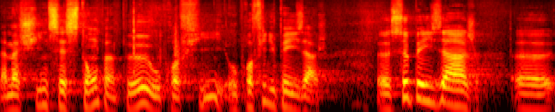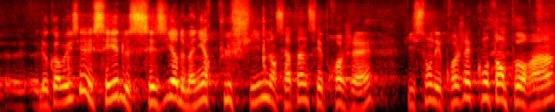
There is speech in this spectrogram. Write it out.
machine s'estompe un peu au profit, au profit du paysage. Euh, ce paysage, le Corbusier a essayé de le saisir de manière plus fine dans certains de ses projets, qui sont des projets contemporains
